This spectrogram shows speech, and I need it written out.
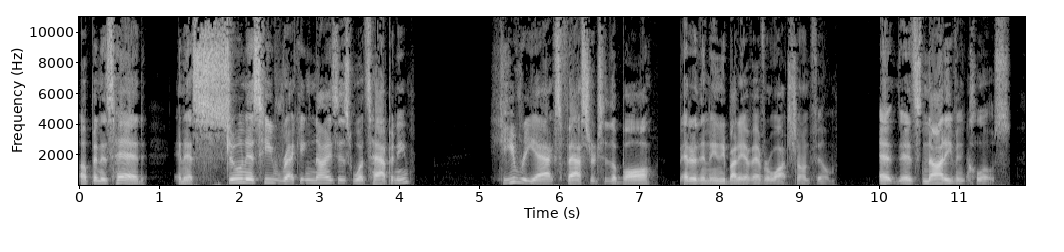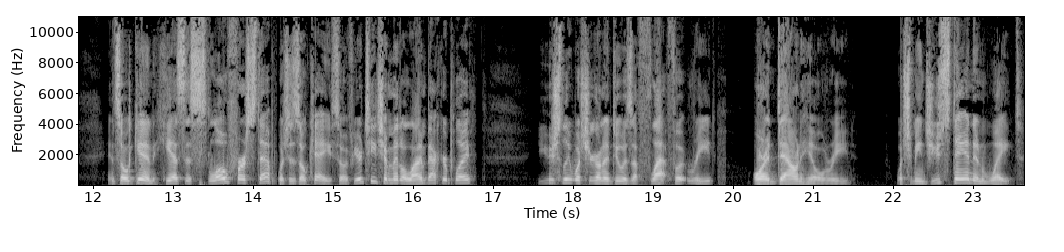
up in his head. And as soon as he recognizes what's happening, he reacts faster to the ball better than anybody I've ever watched on film. Eh, it's not even close. And so again, he has this slow first step, which is okay. So if you're teaching middle linebacker play, usually what you're going to do is a flat foot read or a downhill read, which means you stand and wait.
